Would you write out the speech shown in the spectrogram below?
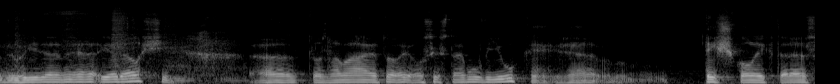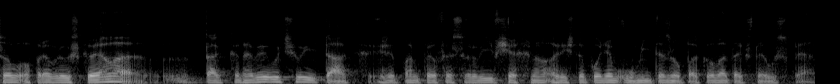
druhý den je, je další. Eh, to znamená, je to i o systému výuky, že ty školy, které jsou opravdu skvělé, tak nevyučují tak, že pan profesor ví všechno a když to po něm umíte zopakovat, tak jste uspěl.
